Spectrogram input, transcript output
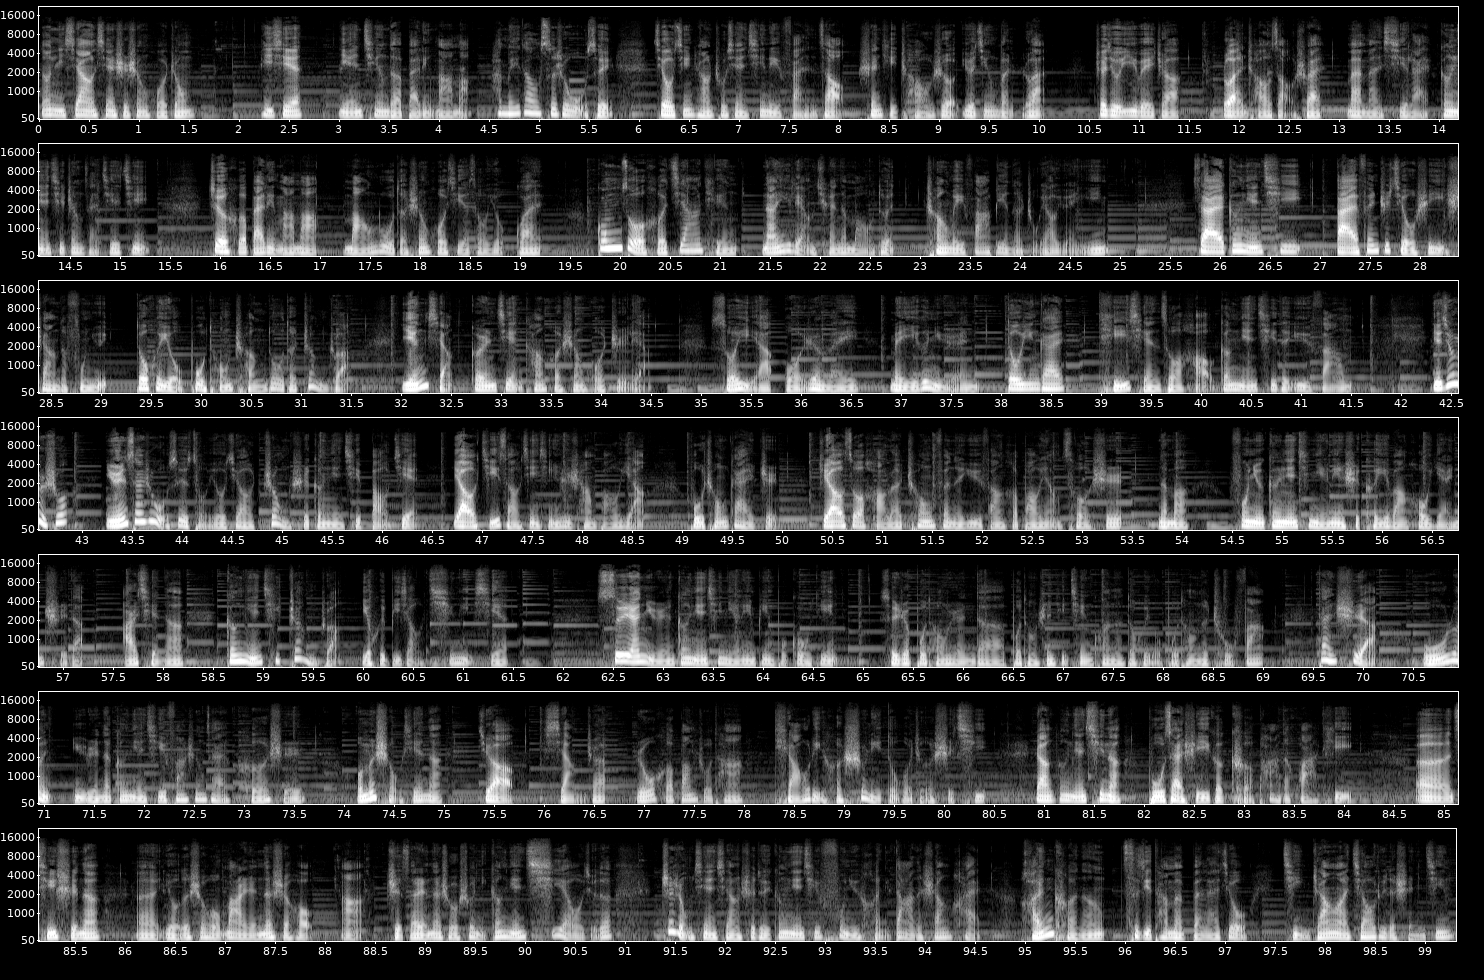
那你像现实生活中，一些年轻的白领妈妈还没到四十五岁，就经常出现心理烦躁、身体潮热、月经紊乱，这就意味着卵巢早衰慢慢袭来，更年期正在接近。这和白领妈妈忙碌的生活节奏有关，工作和家庭难以两全的矛盾成为发病的主要原因。在更年期，百分之九十以上的妇女都会有不同程度的症状，影响个人健康和生活质量。所以啊，我认为每一个女人都应该提前做好更年期的预防，也就是说。女人三十五岁左右就要重视更年期保健，要及早进行日常保养，补充钙质。只要做好了充分的预防和保养措施，那么妇女更年期年龄是可以往后延迟的，而且呢，更年期症状也会比较轻一些。虽然女人更年期年龄并不固定，随着不同人的不同身体情况呢，都会有不同的触发，但是啊。无论女人的更年期发生在何时，我们首先呢就要想着如何帮助她调理和顺利度过这个时期，让更年期呢不再是一个可怕的话题。呃，其实呢，呃，有的时候骂人的时候啊，指责人的时候说你更年期啊，我觉得这种现象是对更年期妇女很大的伤害，很可能刺激她们本来就紧张啊、焦虑的神经。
